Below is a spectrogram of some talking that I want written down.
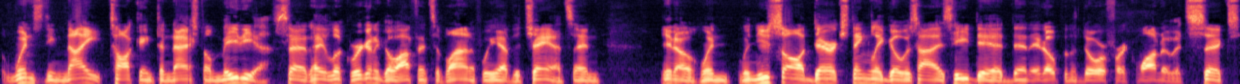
Wednesday night talking to national media said, "Hey, look, we're going to go offensive line if we have the chance." And you know, when when you saw Derek Stingley go as high as he did, then it opened the door for Ekwonu at six,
